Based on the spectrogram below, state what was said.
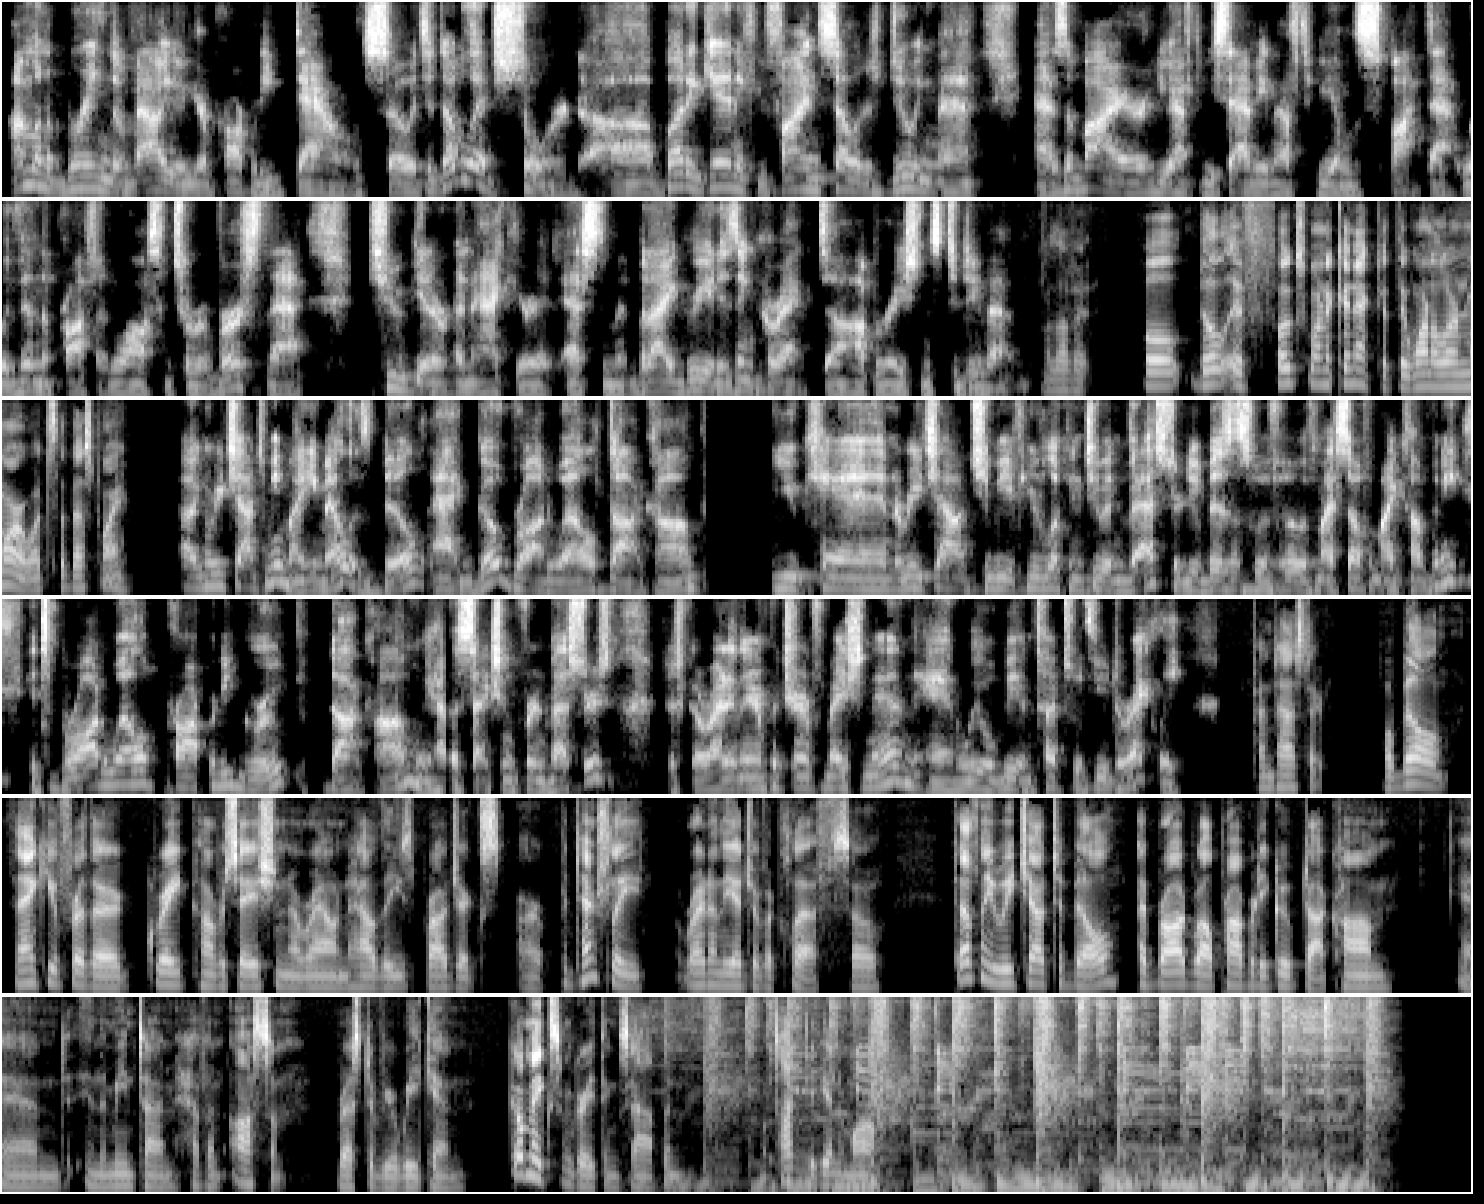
I'm going to bring the value of your property down. So it's a double edged sword. Uh, but again, if you find sellers doing that as a buyer, you have to be savvy enough to be able to spot that within the profit and loss and to reverse that to get an accurate estimate. But I agree, it is incorrect uh, operations to do that. I love it. Well, Bill, if folks want to connect, if they want to learn more, what's the best way? Uh, you can reach out to me. My email is bill at gobroadwell.com. You can reach out to me if you're looking to invest or do business with, with myself and my company. It's broadwellpropertygroup.com. We have a section for investors. Just go right in there and put your information in, and we will be in touch with you directly. Fantastic. Well, Bill, thank you for the great conversation around how these projects are potentially right on the edge of a cliff. So, definitely reach out to Bill at broadwellpropertygroup.com. And in the meantime, have an awesome rest of your weekend. Go make some great things happen. We'll talk to you again tomorrow.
